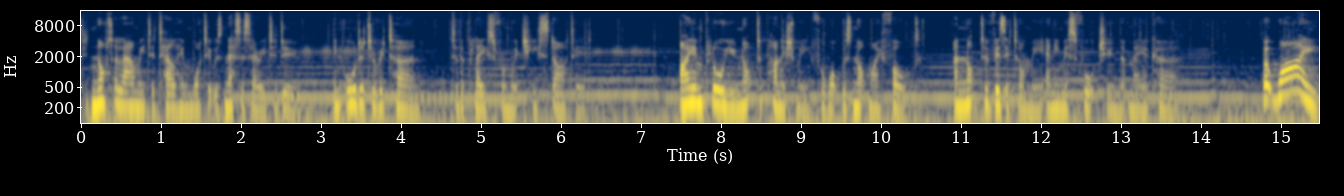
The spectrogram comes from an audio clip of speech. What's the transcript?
did not allow me to tell him what it was necessary to do in order to return to the place from which he started. I implore you not to punish me for what was not my fault, and not to visit on me any misfortune that may occur. But why?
